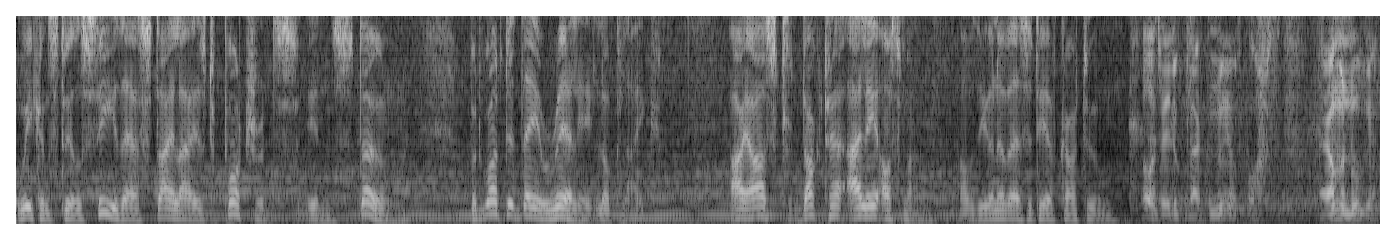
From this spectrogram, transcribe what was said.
We can still see their stylized portraits in stone, but what did they really look like? I asked Dr. Ali Osman of the University of Khartoum. Oh, they look like me, of course. I am a Nubian.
